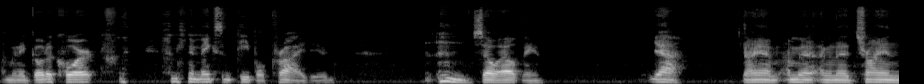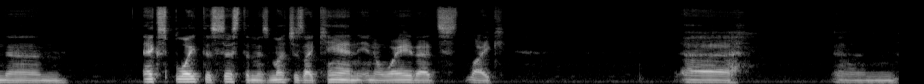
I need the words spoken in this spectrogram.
I'm going to go to court. I'm going to make some people cry, dude. so help me. Yeah, I am. I'm going to, I'm to try and um, exploit the system as much as I can in a way that's like, uh, um,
